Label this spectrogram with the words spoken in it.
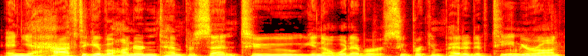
and you have to give 110% to, you know, whatever super competitive team you're on,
